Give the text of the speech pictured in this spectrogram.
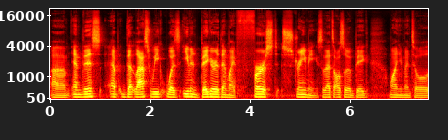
Um, and this that last week was even bigger than my first streaming. So that's also a big monumental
